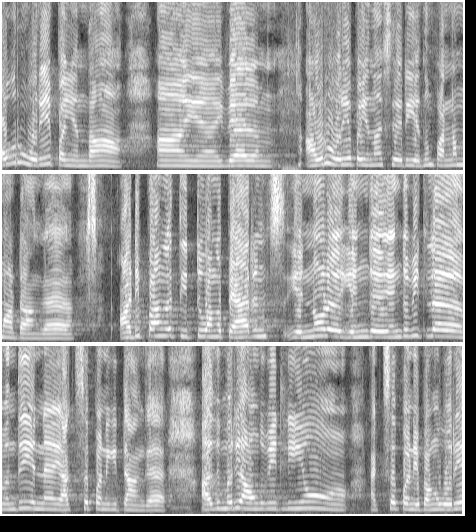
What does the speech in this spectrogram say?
அவரும் ஒரே பையன்தான். வே அவரும் ஒரே பையன்தான். சரி எதுவும் பண்ண மாட்டாங்க. அடிப்பாங்க திட்டுவாங்க. பேரண்ட்ஸ் என்னோட எங்கள் எங்கள் வீட்டில் வந்து என்னை அக்செப்ட் பண்ணிக்கிட்டாங்க. அது மாதிரி அவங்க வீட்லேயும் அக்செப்ட் பண்ணிப்பாங்க. ஒரே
